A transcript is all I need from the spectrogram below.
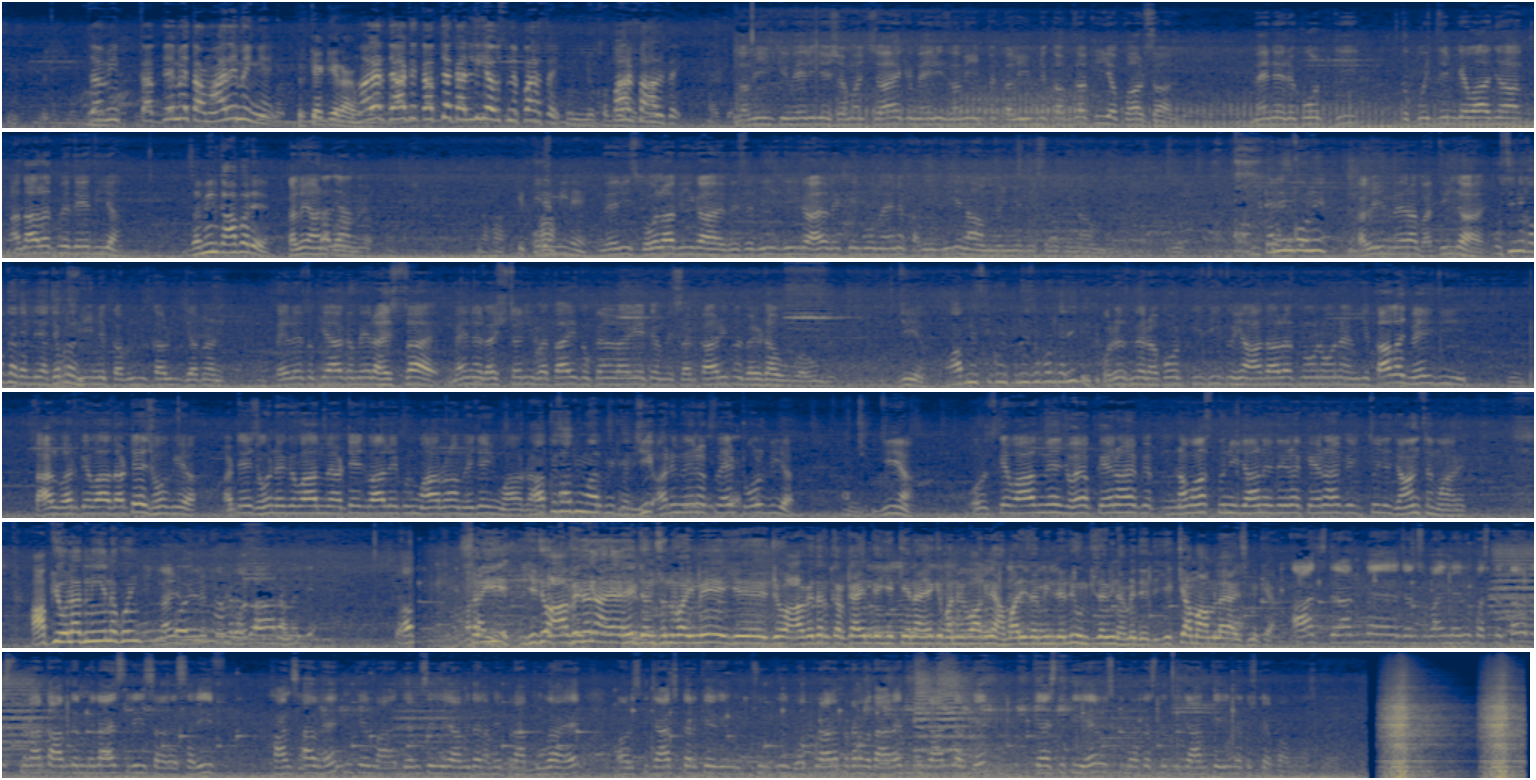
ज़मीन कब्जे में तो हमारे में ही है। फिर क्या कह रहा है? मगर जाके कब्जा कर लिया उसने पर से पर साल से। ज़मीन की मेरी ये समस्या है कि मेरी ज़मीन पर कलीम ने कब्जा किया पाँच साल। मैंने रिपोर्ट की तो कुछ दिन के बाद यहाँ अदालत में दे दिया। ज़मीन कहाँ पर है? कल्याणपुर में। कितनी हाँ। ज़मीन है? मेरी सोलह बीघा है वैसे बीस बीघा है लेकिन वो मैंने खरीदी है नाम नहीं है दूसरों के नाम में। कलीम को उन्हें कलीम मेरा भतीजा है। उसी ने कब्जा कर लिया जबरन? उसी ने कबली कबली जबरन। पहले तो क्या कि मेरा हिस्सा है। मैंने रजिस्टरी बताई तो कहने लगे कि मैं सरकारी पे बैठा हुआ हूँ मैं। जी हाँ। आपने इसकी कोई पुलिस रिपोर्ट करी थी? पुलिस में रिपोर्ट की थी तो यहाँ अदालत में उन्होंने ये कागज़ भेज दिए। साल भर के बाद अटैच हो गया। अटैच होने के बाद मैं अटैच वाले को मार रहा मुझे ही मार रहा। आपके साथ भी मारपीट करी? जी अरे मेरा पैर तोड़ दिया। जी हाँ। और उसके बाद में जो है कह रहा है कि नमाज़ को नहीं जाने दे रहा कह रहा है कि तुझे जान से मारे। आपकी औलाद नहीं है ना कोई? सर ये ये जो आवेदन आया है जन सुनवाई में ये जो आवेदन करके आया इनका ये कहना है कि वन विभाग ने हमारी ज़मीन ले ली उनकी ज़मीन हमें दे दी। ये क्या मामला है इसमें क्या? आज दिनांक में जन सुनवाई में भी उपस्थित था और इस प्रकार का आवेदन मिला है। श्री शरीफ खान साहब हैं इनके माध्यम से ये आवेदन हमें प्राप्त हुआ है और इसकी जाँच करके चूँकि बहुत पुराना प्रकरण बता रहे हैं तो जाँच करके क्या स्थिति है उसकी मौका स्थिति जान के ही मैं कुछ कह पाऊँगा।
